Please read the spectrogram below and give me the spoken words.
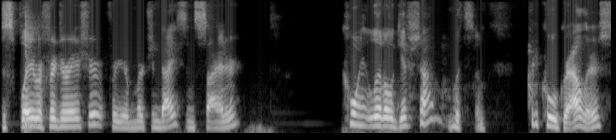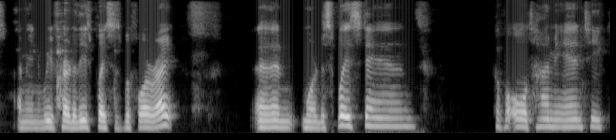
display refrigerator for your merchandise and cider. Quaint little gift shop with some pretty cool growlers. I mean, we've heard of these places before, right? And then more display stands, a couple old timey antique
